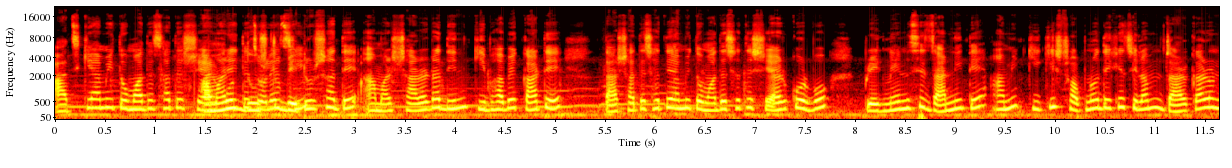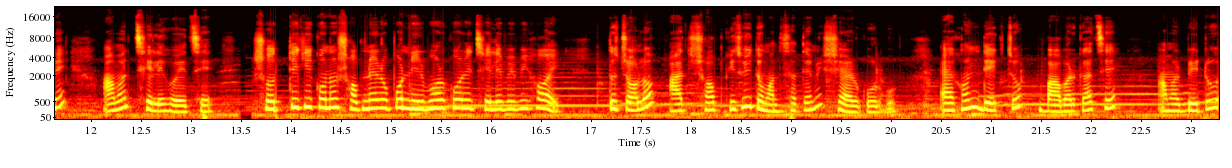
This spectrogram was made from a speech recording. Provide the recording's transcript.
আজকে আমি তোমাদের সাথে শেয়ার আমার এই দুষ্টু বেটুর সাথে আমার সারাটা দিন কীভাবে কাটে তার সাথে সাথে আমি তোমাদের সাথে শেয়ার করব প্রেগনেন্সি জার্নিতে আমি কি কি স্বপ্ন দেখেছিলাম যার কারণে আমার ছেলে হয়েছে। সত্যি কি কোনো স্বপ্নের উপর নির্ভর করে ছেলে বেবি হয়? তো চলো আজ সব কিছুই তোমাদের সাথে আমি শেয়ার করব। এখন দেখছ বাবার কাছে আমার বেটু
